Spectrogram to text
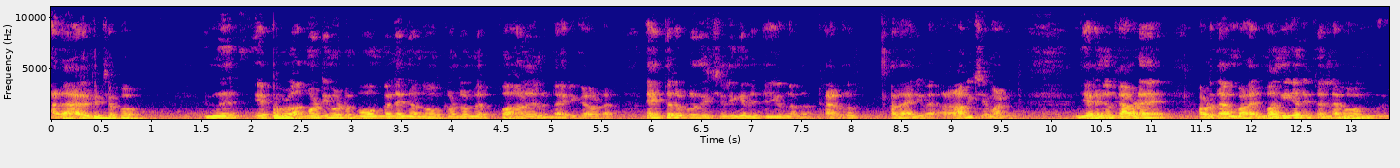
അത് ആരംഭിച്ചപ്പോൾ ഇന്ന് എപ്പോഴും അങ്ങോട്ടും ഇങ്ങോട്ടും പോകുമ്പോഴേ ഞാൻ നോക്കണ്ടോ എപ്പോൾ ആളുകൾ ഉണ്ടായിരിക്കും അവിടെ. ഞാൻ ഇത്ര പ്രതീക്ഷയിൽ ഇങ്ങനെ ചെയ്യുന്നത്. കാരണം അത് അനിവ ആവശ്യമാണ്. ജനങ്ങൾക്ക് അവിടെ അവിടുത്തെ വളരെ ഭംഗി കണ്ടിട്ടല്ല പോകുന്നത്.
